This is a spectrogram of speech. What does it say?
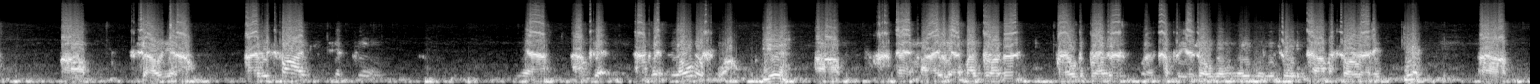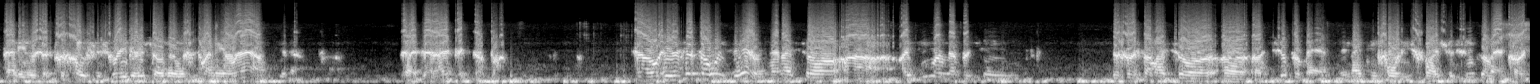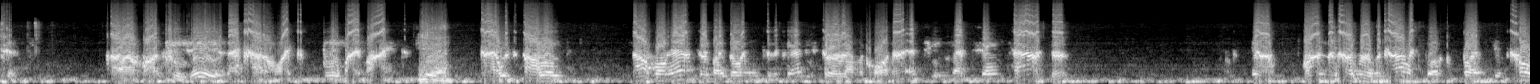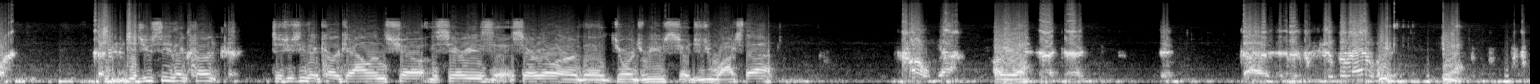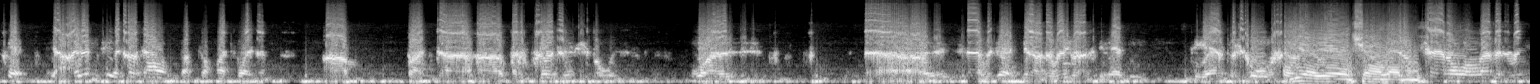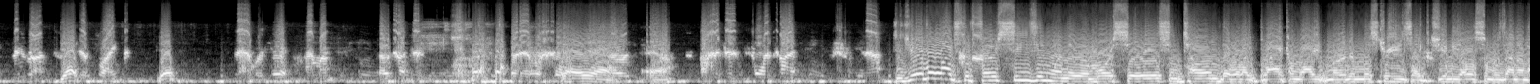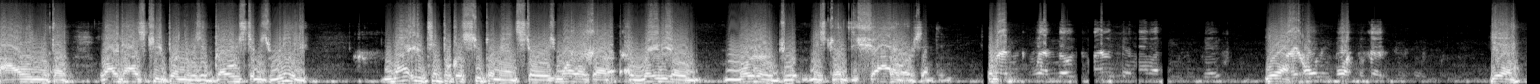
Um, so, you know, I was 5, 15. Yeah, I'm getting, I'm getting overflow. Yeah. Um, and my, uh, my brother, my older brother, a couple years older than me, he was reading comics already. Yep. Um, and he was a precocious reader, so there was plenty around, you know, that, that I picked up on. So it was just always there. And then I saw, uh, I do remember seeing the first time I saw uh, a Superman, the 1940s Fleischer Superman cartoon um, on TV, and that kind of like blew my mind. Yeah. And I was followed not long after by going into the candy store around the corner and seeing that same character, you know, on the cover of a comic book, but in color. Did you see the Kirk? Did you see the Kirk Alyn show, the series, uh, serial, or the George Reeves show? Did you watch that? Oh yeah. Oh yeah. Uh, uh, Superman. Yeah. Yeah, yeah, I didn't see the Kirk Alyn stuff till much later. Um, but uh, uh, but George Lucien was was uh, that was it. You know, the reruns. He had the, the after school before Yeah. Yeah. Channel Eleven. Channel Eleven re- reruns. Yep. Just like Yep. that was it. I must have seen those hundred whatever four, Oh, yeah, those, yeah. hundred four times each. You know. Did you ever watch the first season when they were more serious in tone? They were like black and white murder mysteries. Like Jimmy Olsen was on an island with a lighthouse keeper, and there was a ghost. It was really not your typical Superman story. It was more like a, a radio murder mystery, like The Shadow or something. When when those finally came out on DVD, Yeah, I only bought the first two seasons. yeah,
